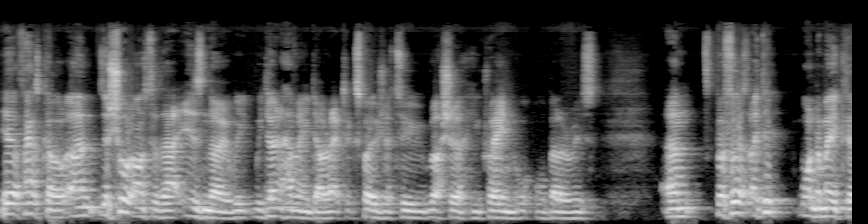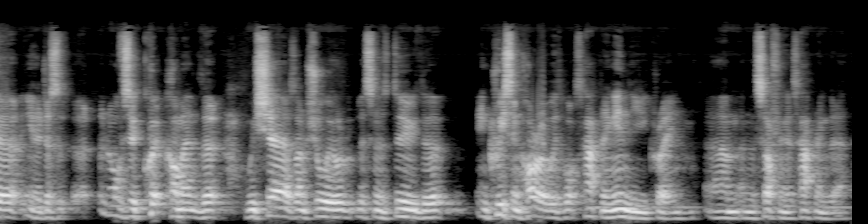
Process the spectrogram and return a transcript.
Yeah, thanks, Kyle. Um, the short answer to that is no. We, we don't have any direct exposure to Russia, Ukraine, or, or Belarus. Um, but first, I did want to make a, you know, just an obviously a quick comment that we share, as I'm sure your listeners do, the increasing horror with what's happening in the Ukraine um, and the suffering that's happening there.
